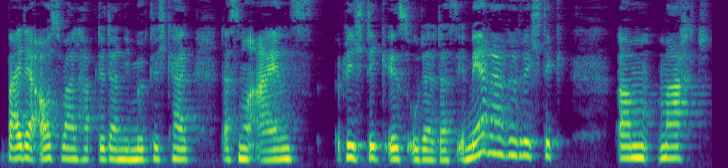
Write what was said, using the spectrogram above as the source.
Bei der Auswahl habt ihr dann die Möglichkeit, dass nur eins richtig ist oder dass ihr mehrere richtig ähm, macht.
